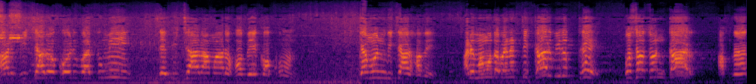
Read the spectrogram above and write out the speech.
আর বিচারও করবা তুমি, সে বিচার আমার হবে কখন? কেমন বিচার হবে? আরে মমতা ব্যানার্জি কার বিরুদ্ধে? প্রশাসন কার? আপনার?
